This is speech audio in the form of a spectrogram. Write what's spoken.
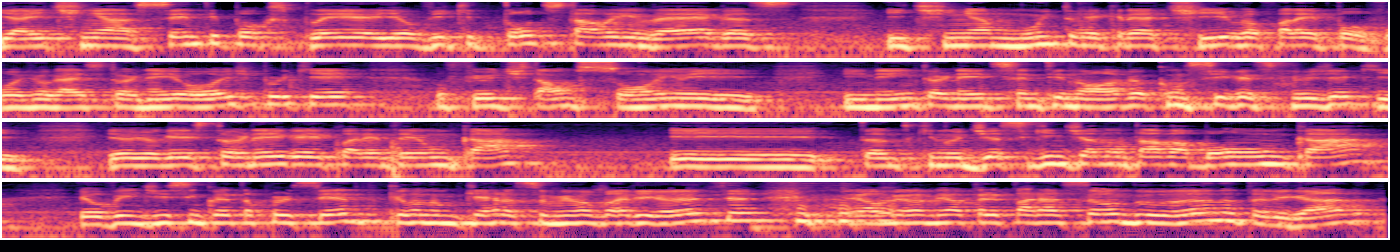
E aí tinha cento e poucos players e eu vi que todos estavam em Vegas e tinha muito recreativo. Eu falei, pô, vou jogar esse torneio hoje porque o field está um sonho e, e nem em torneio de 109 eu consigo esse field aqui. Eu joguei esse torneio, ganhei 41k e tanto que no dia seguinte já não tava bom 1k. Eu vendi 50% porque eu não quero assumir uma variância. é a minha, a minha preparação do ano, tá ligado?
